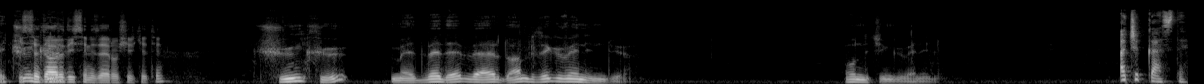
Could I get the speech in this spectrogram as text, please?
E çünkü, Hissedarı değilseniz eğer o şirketin. Çünkü Medvedev ve Erdoğan bize güvenin diyor. Onun için güvenelim. Açık Gazete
